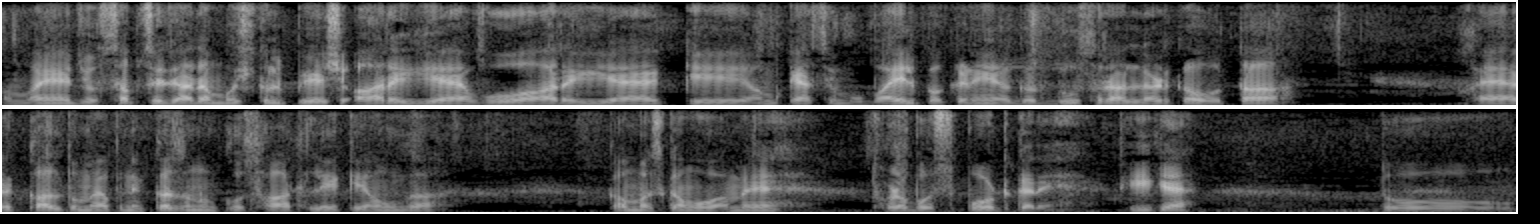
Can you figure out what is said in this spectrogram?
हमें जो सबसे ज़्यादा मुश्किल पेश आ रही है, वो आ रही है कि हम कैसे मोबाइल पकड़ें। अगर दूसरा लड़का होता, खैर, कल तो मैं अपने कज़न को साथ लेके आऊँगा। कम अज़ कम वो हमें थोड़ा बहुत सपोर्ट करें, ठीक है? तो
